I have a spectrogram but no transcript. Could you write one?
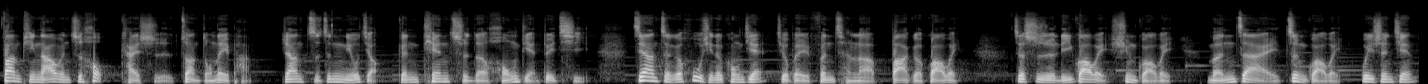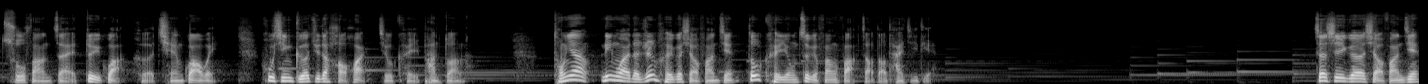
放平拿稳之后，开始转动内盘，让指针的牛角跟天池的红点对齐。这样整个户型的空间就被分成了八个卦位，这是离卦位、巽卦位，门在正卦位，卫生间、厨房在对卦和乾卦位，户型格局的好坏就可以判断了。同样，另外的任何一个小房间都可以用这个方法找到太极点。这是一个小房间，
